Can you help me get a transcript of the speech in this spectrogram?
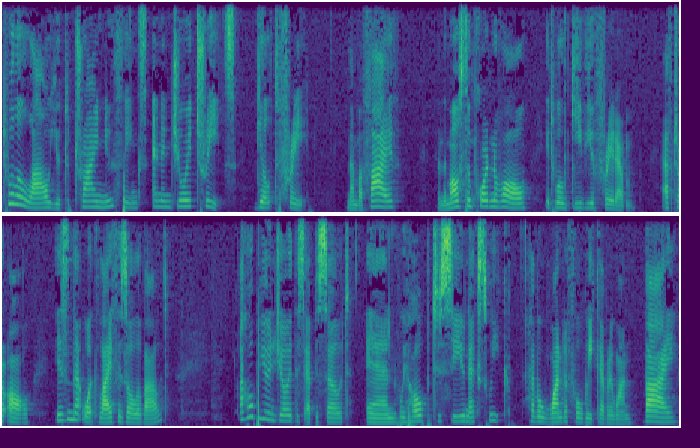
it will allow you to try new things and enjoy treats guilt free. Number five, and the most important of all, it will give you freedom. After all, isn't that what life is all about? I hope you enjoyed this episode and we hope to see you next week. Have a wonderful week, everyone. Bye.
